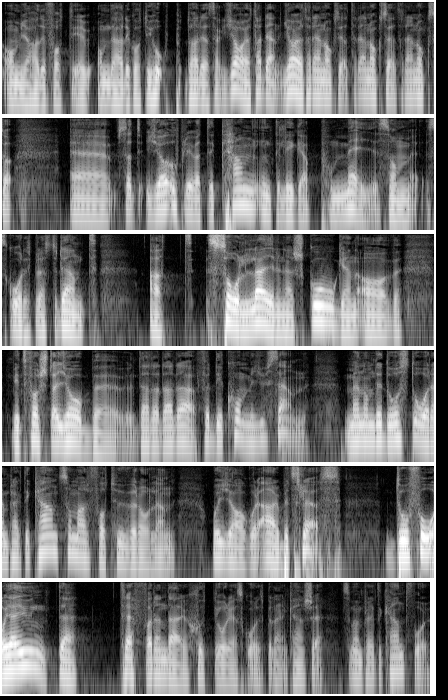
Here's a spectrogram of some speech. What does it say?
om, jag hade fått det, om det hade gått ihop. Då hade jag sagt ja, jag tar den, ja, jag tar den också, jag tar den också, jag tar den också. Eh, så att jag upplever att det kan inte ligga på mig som skådespelarstudent att sålla i den här skogen av mitt första jobb, eh, da, da, da, da, för det kommer ju sen. Men om det då står en praktikant som har fått huvudrollen och jag går arbetslös, då får jag ju inte träffa den där 70-åriga skådespelaren kanske, som en praktikant får,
